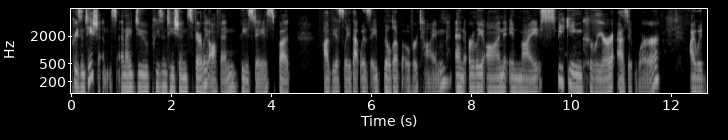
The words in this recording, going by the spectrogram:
presentations. And I do presentations fairly often these days, but obviously that was a buildup over time. And early on in my speaking career, as it were, I would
